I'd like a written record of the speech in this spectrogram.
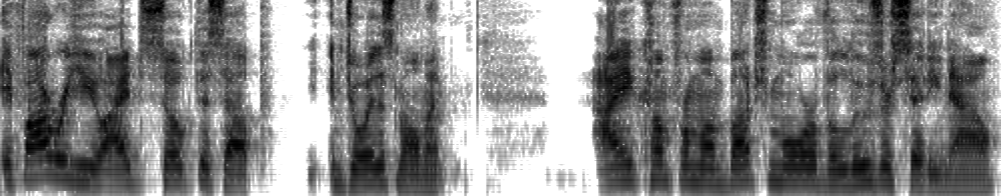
If I were you, I'd soak this up, enjoy this moment. I come from a much more of a loser city now.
